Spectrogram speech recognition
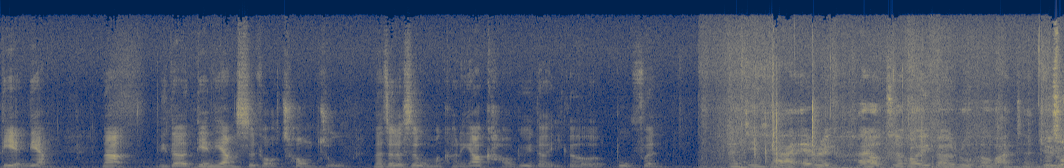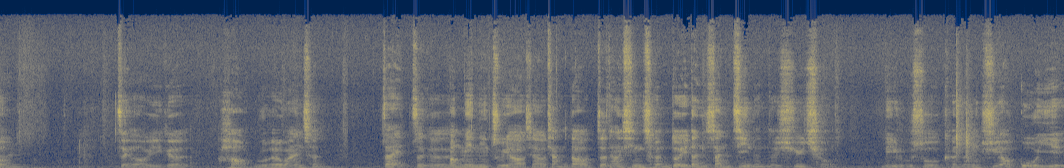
电量，那你的电量是否充足？那这个是我们可能要考虑的一个部分。那接下来 Eric 还有最后一个如何完成？没错，最后一个号如何完成？在这个方面，你主要是要讲到这趟行程对登山技能的需求，例如说可能需要过夜，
